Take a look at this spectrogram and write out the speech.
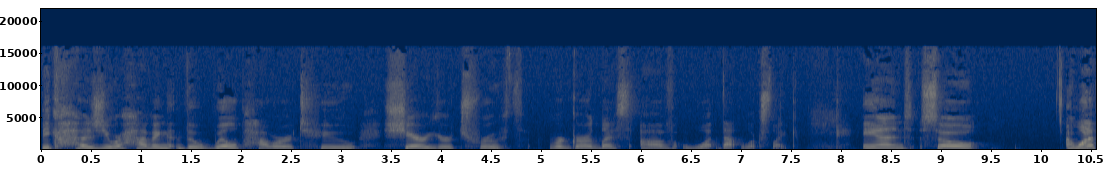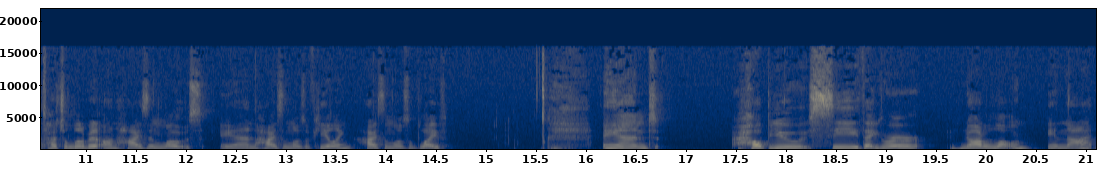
because you are having the willpower to share your truth regardless of what that looks like. And so I want to touch a little bit on highs and lows and highs and lows of healing, highs and lows of life, and help you see that you're not alone in that.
